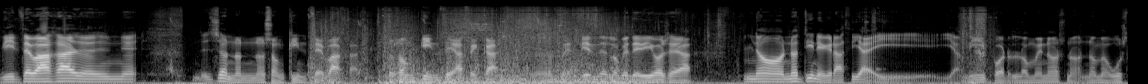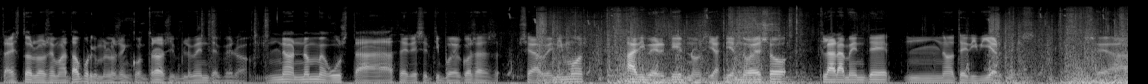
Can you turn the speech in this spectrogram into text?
15 bajas, eh, eso no, no son 15 bajas, eso son 15 AFK, ¿me entiendes lo que te digo? O sea no, no tiene gracia y, a mí por lo menos no, me gusta. Estos los he matado porque me los he encontrado simplemente, pero no, no me gusta hacer ese tipo de cosas. O sea, venimos a divertirnos y haciendo eso claramente mm, no te diviertes. O sea,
